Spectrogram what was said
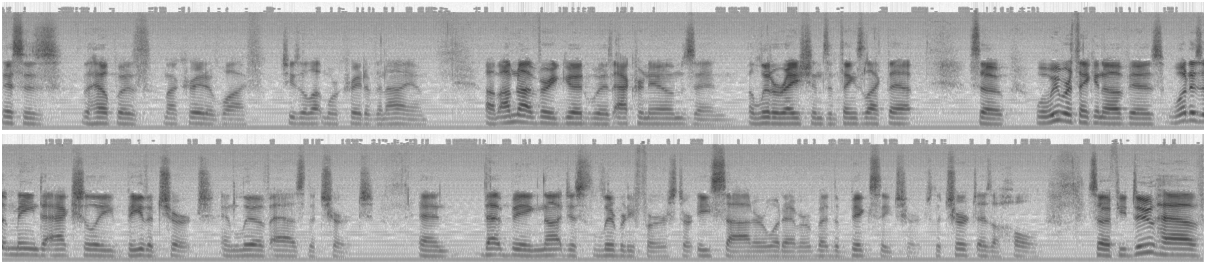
this is the help of my creative wife. She's a lot more creative than I am. Um, I'm not very good with acronyms and alliterations and things like that. So, what we were thinking of is what does it mean to actually be the church and live as the church? And that being not just Liberty First or East Side or whatever, but the Big C Church, the church as a whole. So, if you do have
